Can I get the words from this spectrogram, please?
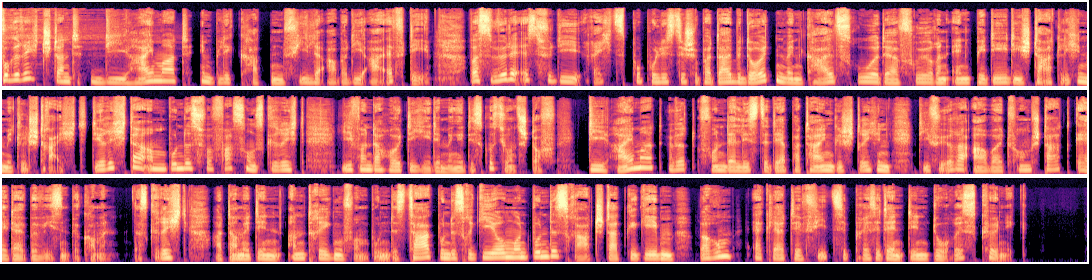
Vor Gericht stand die Heimat, im Blick hatten viele aber die AfD. Was würde es für die rechtspopulistische Partei bedeuten, wenn Karlsruhe der früheren NPD die staatlichen Mittel streicht? Die Richter am Bundesverfassungsgericht liefern da heute jede Menge Diskussionsstoff. Die Heimat wird von der Liste der Parteien gestrichen, die für ihre Arbeit vom Staat Gelder überwiesen bekommen. Das Gericht hat damit den Anträgen vom Bundestag, Bundesregierung und Bundesrat stattgegeben. Warum, erklärte Vizepräsidentin Doris König.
